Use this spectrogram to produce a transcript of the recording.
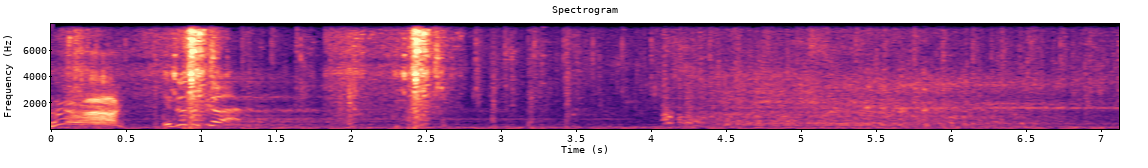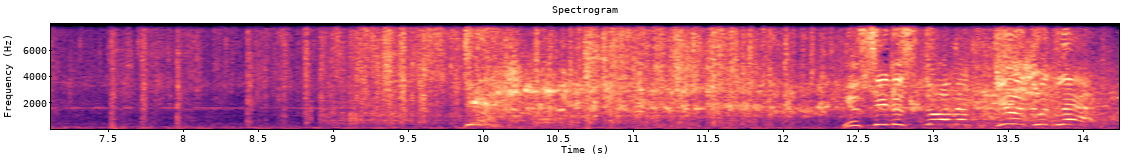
Ah, into the car. You see the stomach? Fill it with lead!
